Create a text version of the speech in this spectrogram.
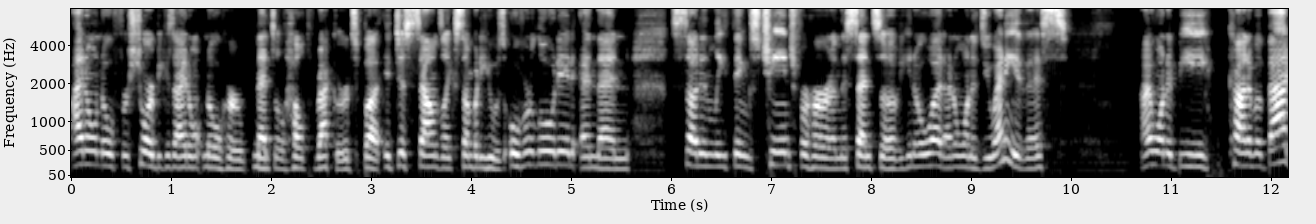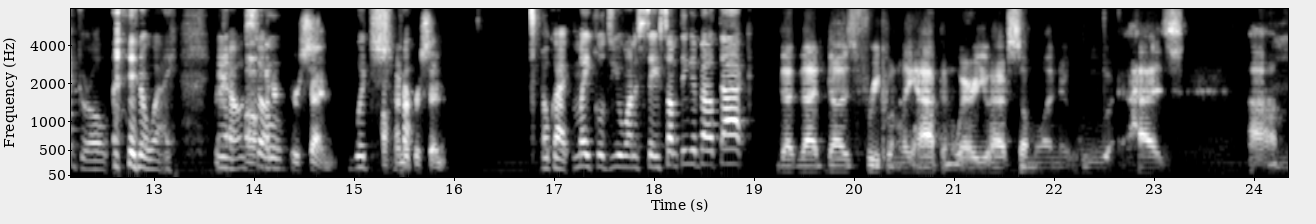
I don't know for sure because I don't know her mental health records, but it just sounds like somebody who was overloaded and then suddenly things change for her in the sense of, you know what, I don't want to do any of this. I want to be kind of a bad girl in a way, you know. So 100%. Which 100%. Okay, Michael, do you want to say something about that? That that does frequently happen where you have someone who has um,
